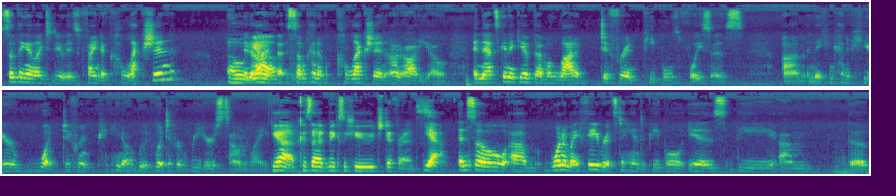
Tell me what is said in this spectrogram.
something I like to do is find a collection Oh, an yeah. some kind of collection on audio, and that's going to give them a lot of different people's voices, um, and they can kind of hear what different you know what- different readers sound like. Yeah, because that makes a huge difference. Yeah, and so um, one of my favorites to hand to people is the um, the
